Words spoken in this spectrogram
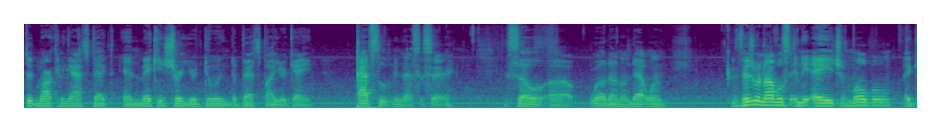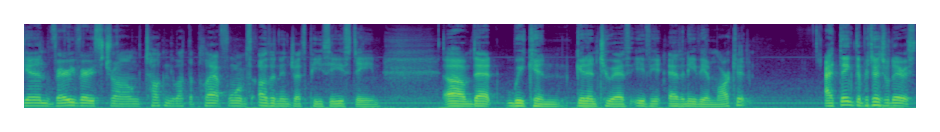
the marketing aspect and making sure you're doing the best by your game. Absolutely necessary. So, uh, well done on that one. Visual novels in the age of mobile, again, very, very strong, talking about the platforms other than just PC, Steam, um, that we can get into as, EV, as an EVN market. I think the potential there is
